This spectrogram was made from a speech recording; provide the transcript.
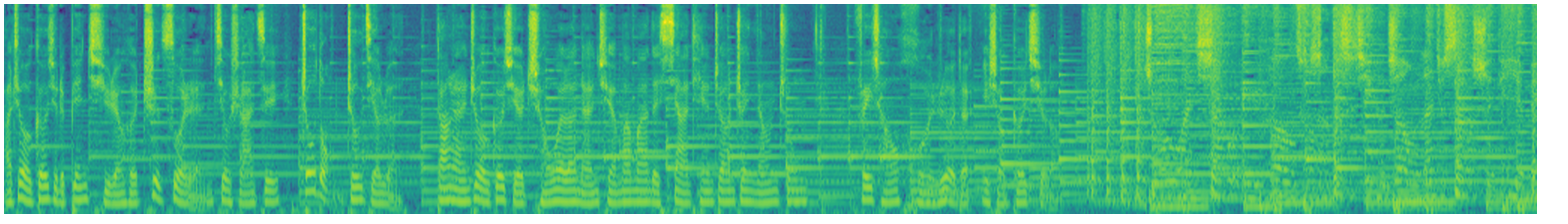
而这首歌曲的编曲人和制作人就是来自于周董周杰伦。当然，这首歌曲也成为了《南拳妈妈的夏天》这张专辑当中非常火热的一首歌曲了。昨晚下过雨后，操场的湿气很重，篮球上的水滴也没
